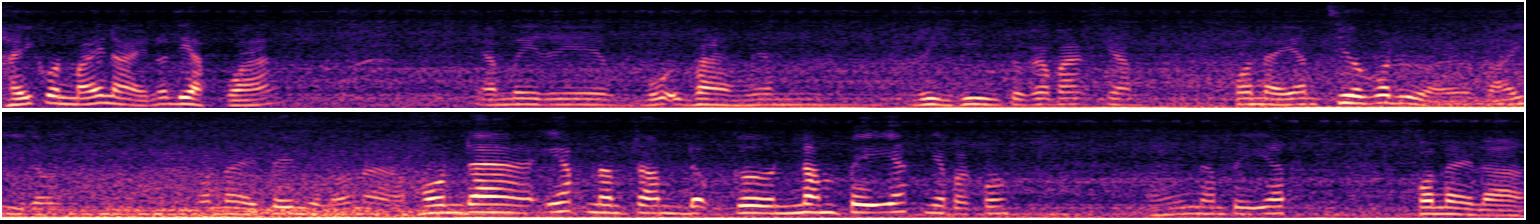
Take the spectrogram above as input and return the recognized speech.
thấy con máy này nó đẹp quá. Em mới vội vàng em review cho các bác xem. Con này em chưa có rửa cái gì đâu. Con này tên của nó là Honda F500 động cơ 5PS nha bà con. Đấy, 5PS con này là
